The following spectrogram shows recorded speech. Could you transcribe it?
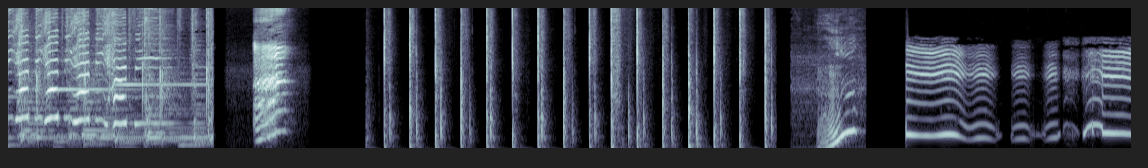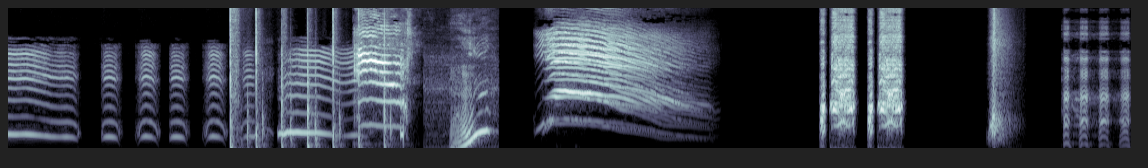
happy, happy, happy, happy, happy. Huh? Huh? Huh? Yeah!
